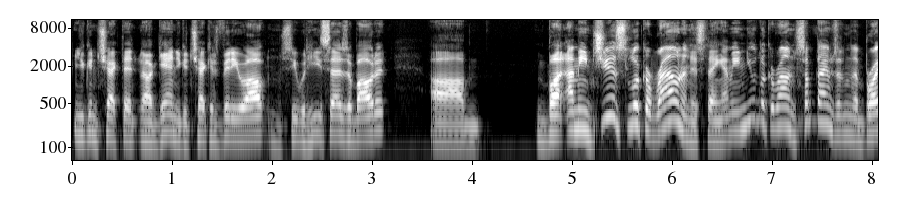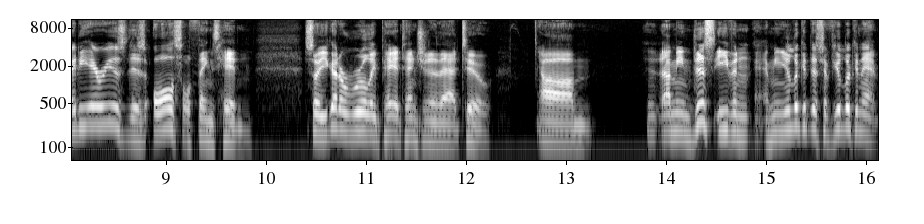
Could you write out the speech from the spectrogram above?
You can check that again. You can check his video out and see what he says about it. Um, But I mean, just look around in this thing. I mean, you look around. Sometimes in the brighty areas, there's also things hidden, so you got to really pay attention to that too. Um, I mean, this even. I mean, you look at this. If you're looking at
